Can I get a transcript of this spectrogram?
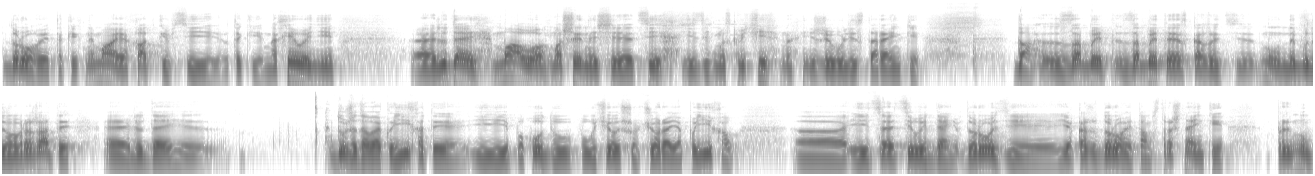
Дороги таких немає. Хатки всі такі нахилені. Е, Людей мало, машини ще ці їздять москвичі і Жигулі старенькі. Да, забит, забити, скажуть, ну не будемо вражати е, людей. Е, дуже далеко їхати. І по ходу вийшло, що вчора я поїхав. І це цілий день в дорозі. Я кажу, дороги там страшненькі. Ну,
